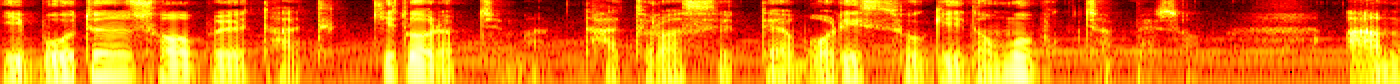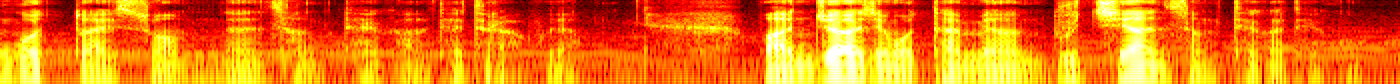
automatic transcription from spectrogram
이 모든 수업을 다 듣기도 어렵지만 다 들었을 때 머릿속이 너무 복잡해서 아무것도 할 수 없는 상태가 되더라고요. 완주하지 못하면 무지한 상태가 되고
